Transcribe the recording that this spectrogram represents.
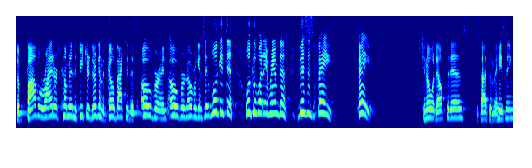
The Bible writers coming in the future, they're going to go back to this over and over and over again and say, look at this. Look at what Abraham does. This is faith. Faith. But you know what else it is besides amazing?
